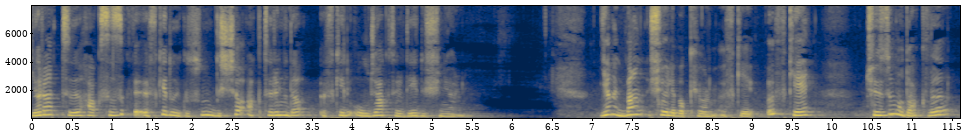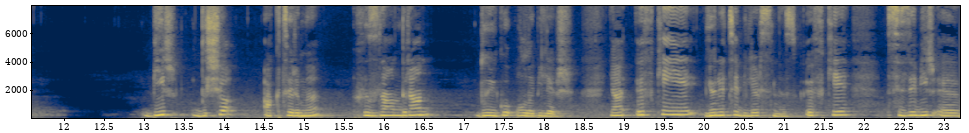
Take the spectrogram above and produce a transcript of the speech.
yarattığı haksızlık ve öfke duygusunun dışa aktarımı da öfkeli olacaktır diye düşünüyorum. Yani ben şöyle bakıyorum öfkeye. Öfke çözüm odaklı bir dışa aktarımı hızlandıran duygu olabilir. Yani öfkeyi yönetebilirsiniz. Öfke size bir e,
